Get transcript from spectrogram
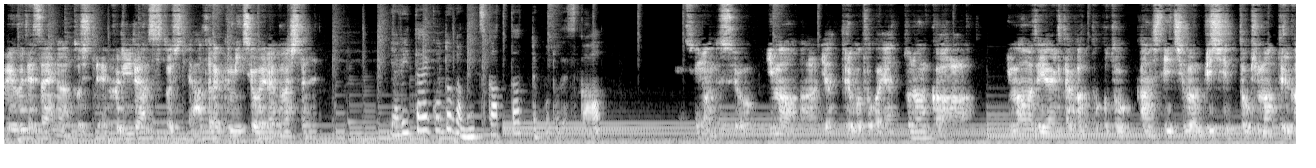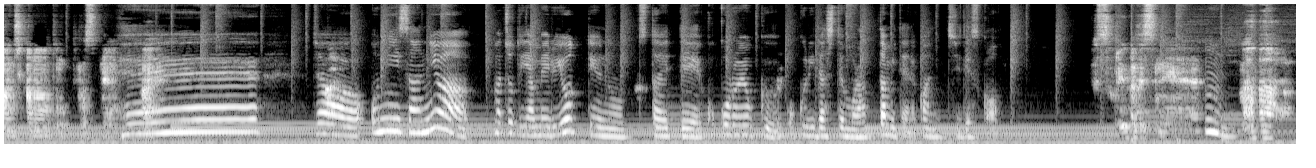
ウェブデザイナーとしてフリーランスとして働く道を選びましたね。やりたいことが見つかったってことですか？そうなんですよ。今やってることがやっとなんか今までやりたかったことに関して一番ビシッと決まってる感じかなと思ってますね。へはい、え、じゃあお兄さんには、まあ、ちょっとやめるよっていうのを伝えて快く送り出してもらったみたいな感じですか？それがですねうん。まあ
